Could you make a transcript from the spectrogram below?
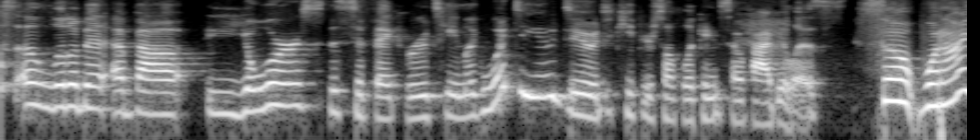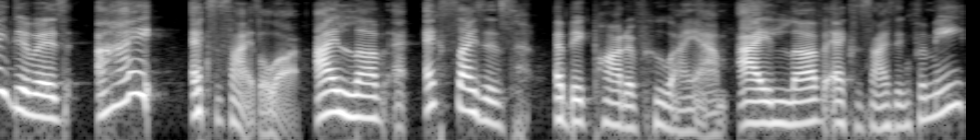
us a little bit about your specific routine. Like, what do you do to keep yourself looking so fabulous? So, what I do is I exercise a lot. I love exercise is a big part of who I am. I love exercising. For me,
